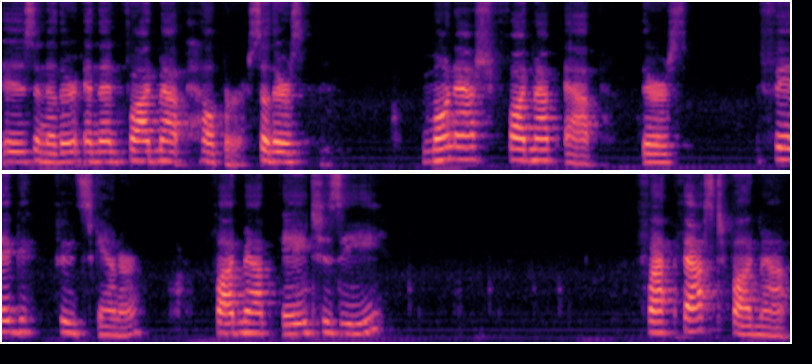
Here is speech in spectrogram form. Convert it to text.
is another, and then FODMAP Helper. So there's Monash FODMAP app. There's Fig Food Scanner, FODMAP A to Z, Fast FODMAP,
